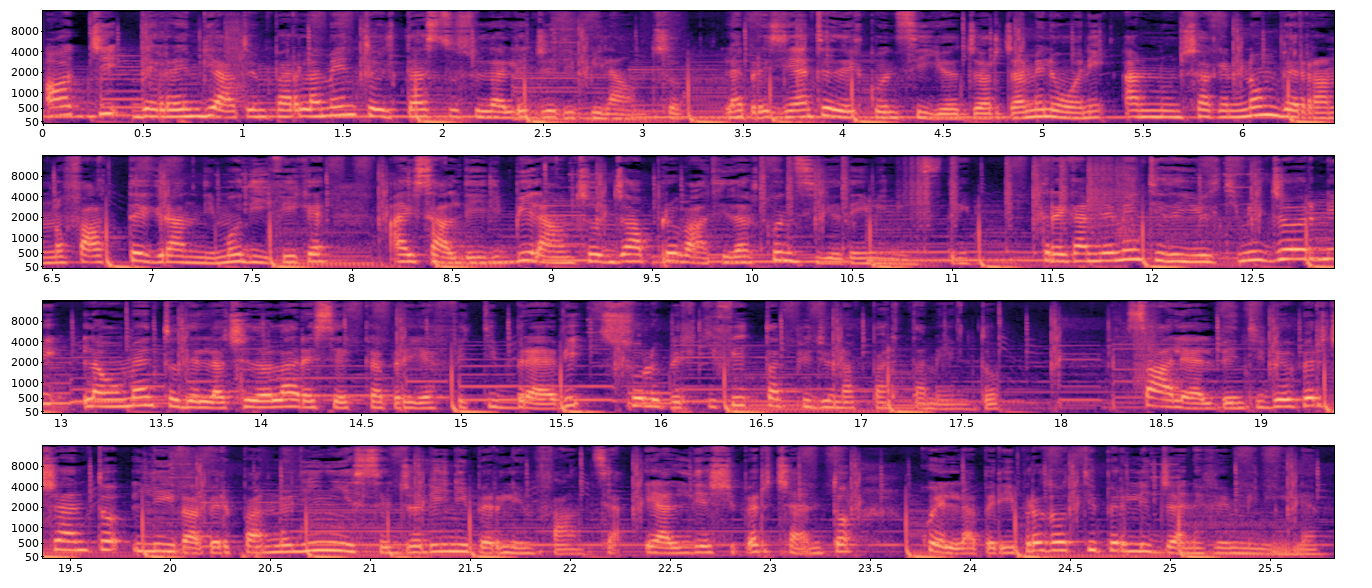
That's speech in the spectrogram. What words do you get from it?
Oggi verrà inviato in Parlamento il testo sulla legge di bilancio. La Presidente del Consiglio, Giorgia Meloni, annuncia che non verranno fatte grandi modifiche ai saldi di bilancio già approvati dal Consiglio dei Ministri. Tra i cambiamenti degli ultimi giorni, l'aumento della cedolare secca per gli affitti brevi solo per chi fitta più di un appartamento. Sale al 22% l'IVA per pannolini e seggiolini per l'infanzia e al 10% quella per i prodotti per l'igiene femminile.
